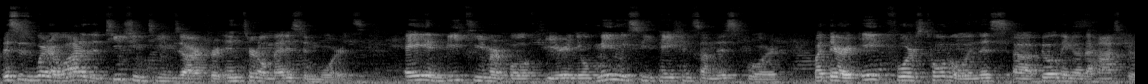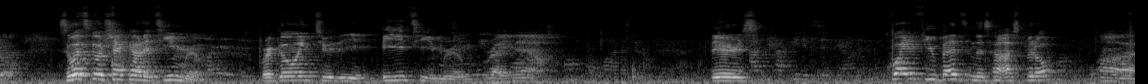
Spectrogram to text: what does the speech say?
This is where a lot of the teaching teams are for internal medicine wards. A and B team are both here, and you'll mainly see patients on this floor, but there are eight floors total in this uh, building of the hospital. So let's go check out a team room. We're going to the B team room right now. There's quite a few beds in this hospital. Uh,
